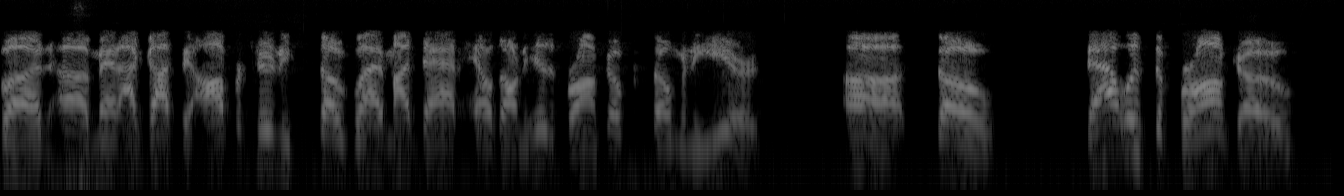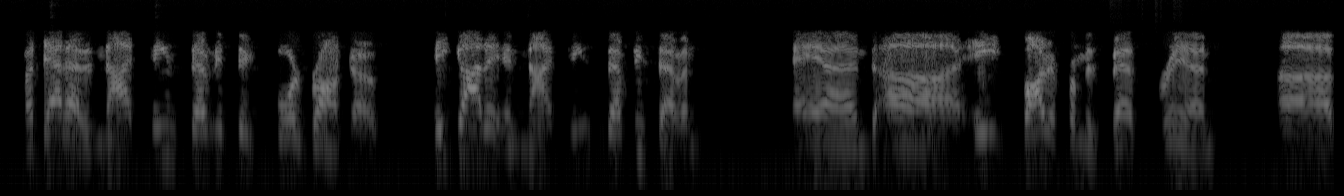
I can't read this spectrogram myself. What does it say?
But uh, man, I got the opportunity. So glad my dad held on to his Bronco for so many years. Uh, so that was the Bronco. My dad had a 1976 Ford Bronco. He got it in 1977, and uh, he bought it from his best friend. Uh,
